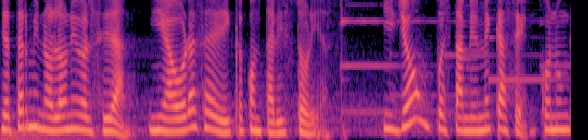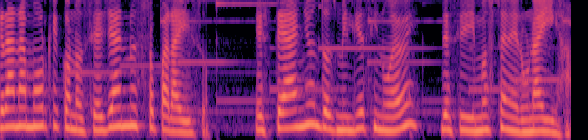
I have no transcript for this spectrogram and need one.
Ya terminó la universidad y ahora se dedica a contar historias. Y yo, pues también me casé con un gran amor que conocí allá en nuestro paraíso. Este año, 2019, decidimos tener una hija.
